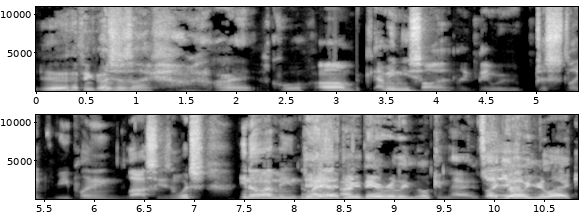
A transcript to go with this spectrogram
Yeah, I think I was that's just like, all right, cool. Um, I mean, you saw it. Like they were just like replaying last season, which you know, I mean, yeah, I, I- dude. they're really milking that. It's like, yo, you're like,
